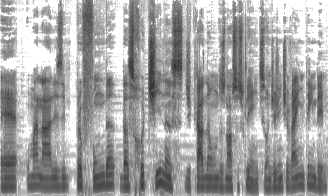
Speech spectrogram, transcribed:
é uma análise profunda das rotinas de cada um dos nossos clientes, onde a gente vai entender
